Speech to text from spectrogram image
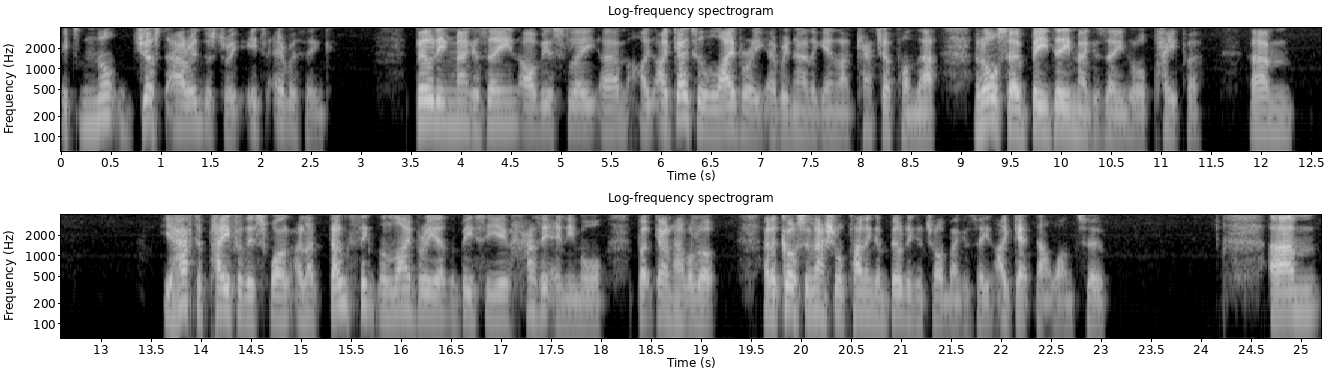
It's not just our industry, it's everything. Building magazine, obviously. Um, I, I, go to the library every now and again. And I catch up on that, and also BD magazine or paper. Um, you have to pay for this one, and I don't think the library at the BCU has it anymore. But go and have a look. And of course, the National Planning and Building Control magazine. I get that one too um,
